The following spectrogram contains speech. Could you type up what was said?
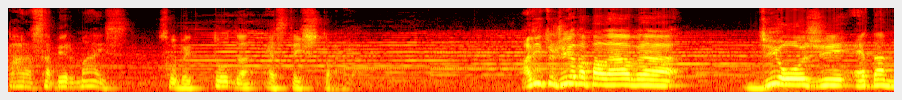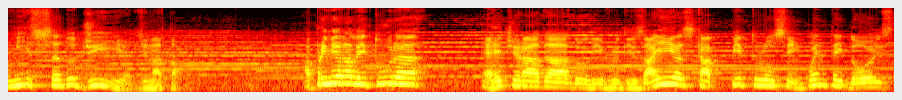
para saber mais sobre toda esta história. A liturgia da palavra de hoje é da missa do dia de Natal. A primeira leitura é retirada do livro de Isaías, capítulo 52,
